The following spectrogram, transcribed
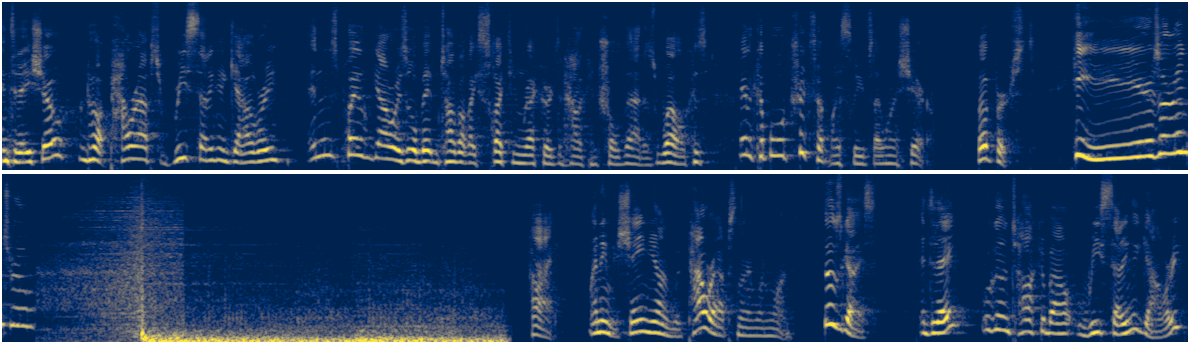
In today's show, I'm talking about Power Apps resetting a gallery, and then just play with galleries a little bit and talk about like selecting records and how to control that as well, because I got a couple little tricks up my sleeves I want to share. But first, here's our intro. Hi, my name is Shane Young with Power Apps 911. Those guys. And today, we're going to talk about resetting a gallery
